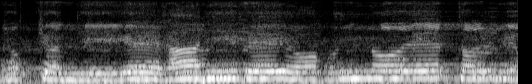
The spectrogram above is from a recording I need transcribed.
못 견디게 간이 되어 분노에 떨며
